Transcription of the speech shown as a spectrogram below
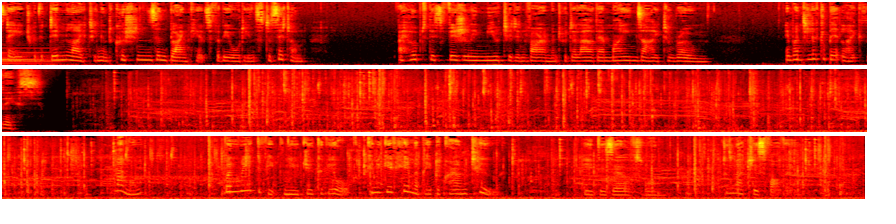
Stage with a dim lighting and cushions and blankets for the audience to sit on. I hoped this visually muted environment would allow their mind's eye to roam. It went a little bit like this. Maman, when we defeat the new Duke of York, can we give him a paper crown too? He deserves one to match his father.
